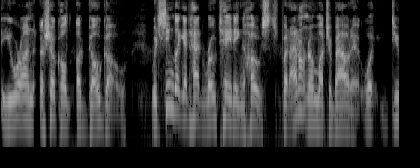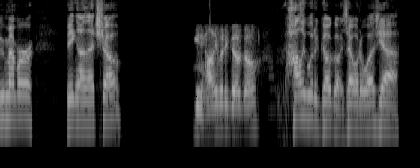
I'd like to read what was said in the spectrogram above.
you were on a show called A Go Go, which seemed like it had rotating hosts, but I don't know much about it. What do you remember? Being on that show? You mean Hollywood a Go Go Hollywood a Go Go. Is that what it was? Yeah.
